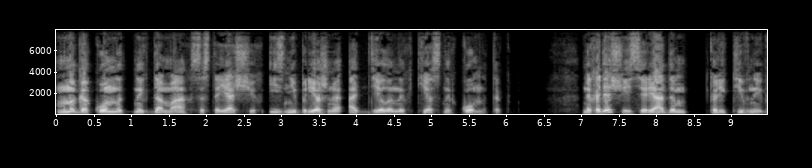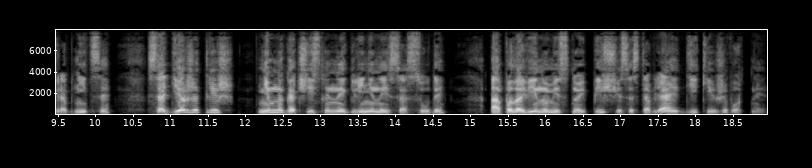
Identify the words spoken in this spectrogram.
многокомнатных домах, состоящих из небрежно отделанных тесных комнаток. Находящиеся рядом коллективные гробницы содержат лишь немногочисленные глиняные сосуды, а половину мясной пищи составляют дикие животные.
